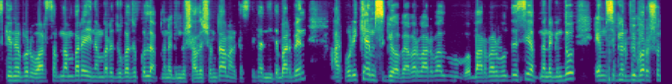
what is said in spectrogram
স্ক্রিনের উপর হোয়াটসঅ্যাপ নাম্বারে এই নাম্বারে যোগাযোগ করলে আপনারা কিন্তু সাজেশনটা আমার কাছ থেকে নিতে পারবেন। আর পরীক্ষা এমসিকিউ হবে। আবার বারবার বারবার বলতেছি, আপনারা কিন্তু এমসিকিউর প্রিপারেশন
